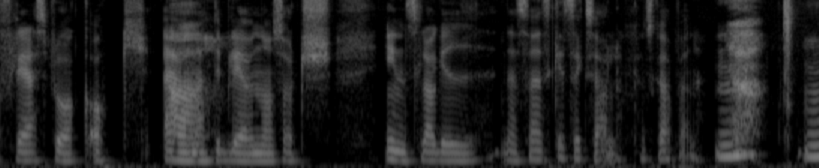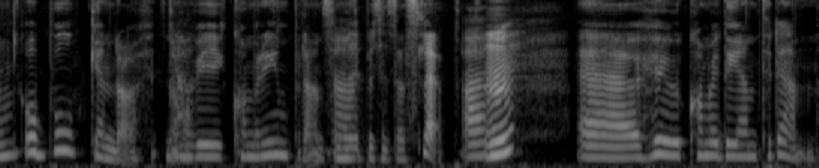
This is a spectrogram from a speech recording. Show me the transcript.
flera språk och även att det blev någon sorts inslag i den svenska sexualkunskapen. Mm. Mm. Och boken då, om ja. vi kommer in på den som ni precis har släppt. Mm. Eh, hur kom idén till den?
